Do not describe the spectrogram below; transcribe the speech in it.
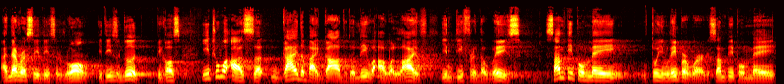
I never say this wrong. It is good because each of us uh, guided by God to live our life in different ways. Some people may doing labor work. Some people may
